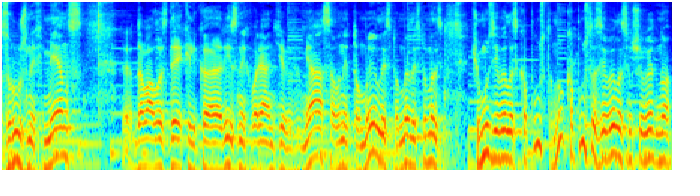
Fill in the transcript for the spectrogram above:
з ружних менс. Е, Давалось декілька різних варіантів м'яса. Вони томились, томились, томились. Чому з'явилась капуста? Ну, капуста з'явилася, очевидно,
